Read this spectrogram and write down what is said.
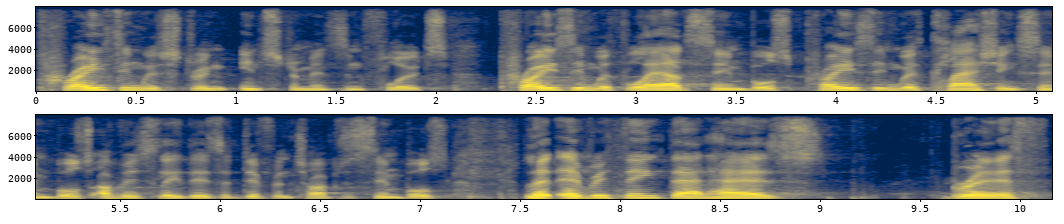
Praise him with string instruments and flutes. Praise him with loud cymbals. Praise him with clashing cymbals. Obviously, there's a different types of cymbals. Let everything that has breath,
